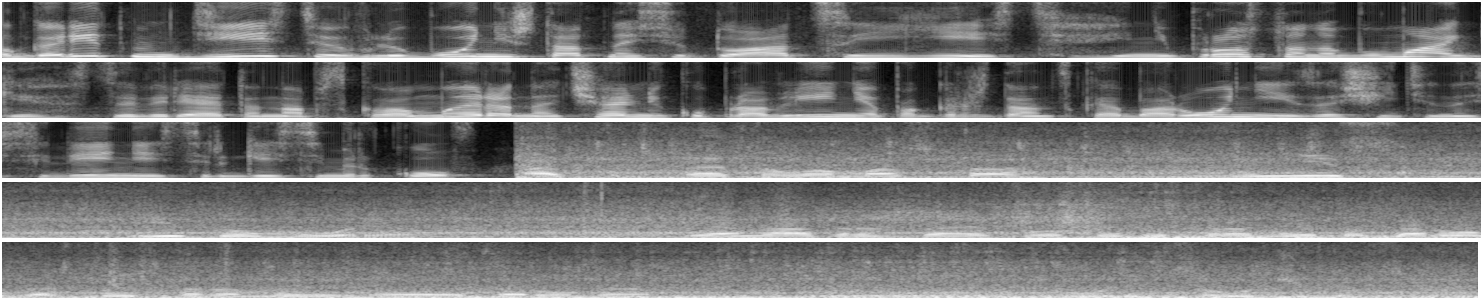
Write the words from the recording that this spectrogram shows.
Алгоритм действий в любой нештатной ситуации есть. И не просто на бумаге, заверяет анапского мэра начальник управления по гражданской обороне и защите населения Сергей Семерков. От этого моста вниз и до моря. И она ограждает вот с этой стороны эта дорога, а с той стороны э, дорога э, улица Учительская.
